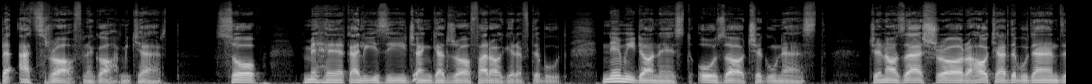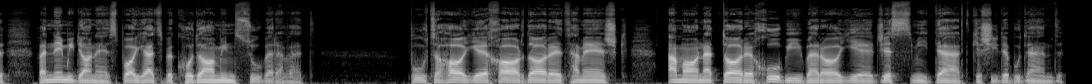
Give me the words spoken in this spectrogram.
به اطراف نگاه می کرد. صبح مه قلیزی جنگل را فرا گرفته بود. نمی‌دانست اوضاع چگونه است. جنازش را رها کرده بودند و نمی‌دانست باید به کدامین سو برود. بوته های خاردار تمشک امانتدار خوبی برای جسمی درد کشیده بودند.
